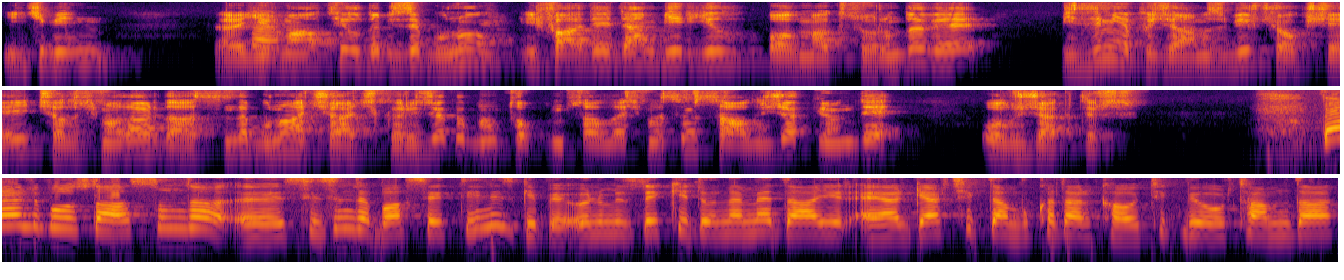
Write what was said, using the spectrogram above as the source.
2026 yılda bize bunu ifade eden bir yıl olmak zorunda ve bizim yapacağımız birçok şey, çalışmalar da aslında bunu açığa çıkaracak ve bunun toplumsallaşmasını sağlayacak yönde olacaktır. Değerli Bozda aslında e, sizin de bahsettiğiniz gibi önümüzdeki döneme dair eğer gerçekten bu kadar kaotik bir ortamda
